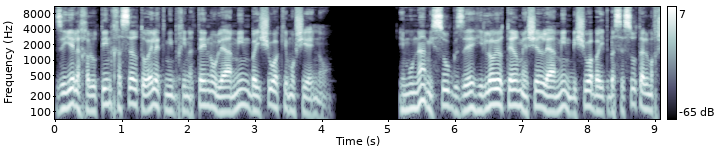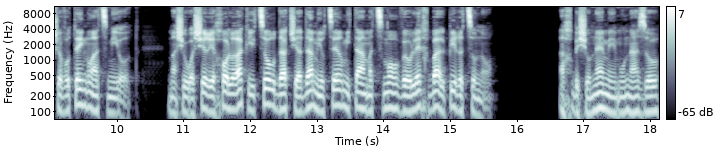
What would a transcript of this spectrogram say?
זה יהיה לחלוטין חסר תועלת מבחינתנו להאמין בישוע כמושיענו. אמונה מסוג זה היא לא יותר מאשר להאמין בישוע בהתבססות על מחשבותינו העצמיות, משהו אשר יכול רק ליצור דת שאדם יוצר מטעם עצמו והולך בה על פי רצונו. אך בשונה מאמונה זו,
